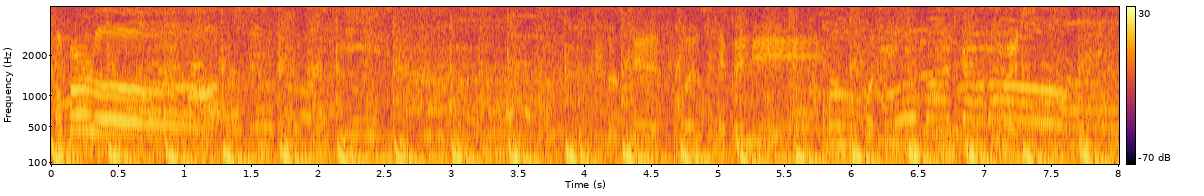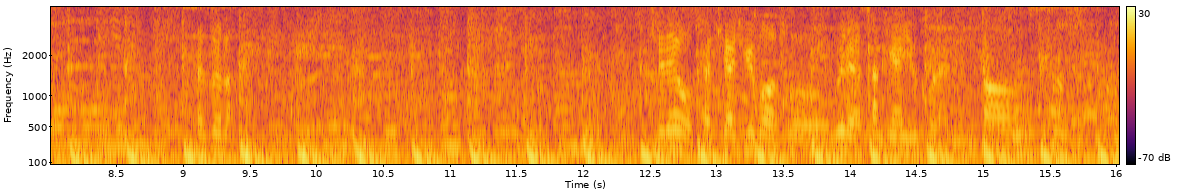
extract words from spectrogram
红包了。天我看天气预报说，未来三天有可能到四十度，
